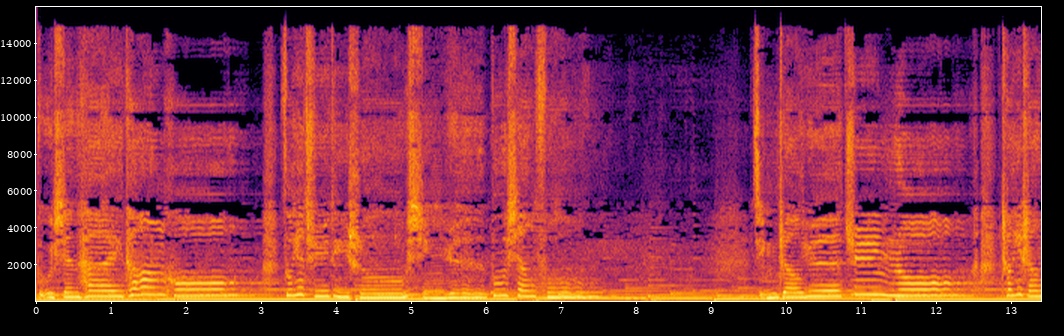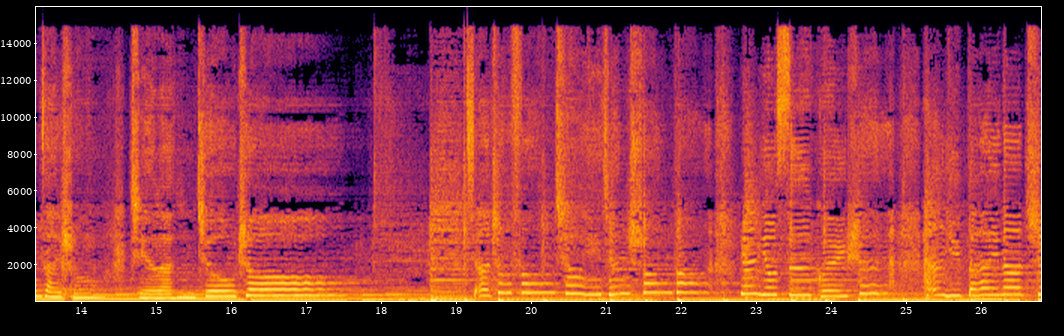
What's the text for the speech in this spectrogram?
不羡海棠红，昨夜曲笛收，星月不相逢。今朝阅君容，长衣尚在手，且揽九州。恰乘风，秋意渐霜冻，人有思归人，寒衣白纳酒。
